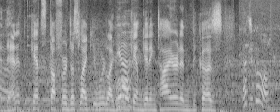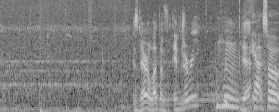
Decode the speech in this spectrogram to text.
and then it gets tougher just like you were like, Yeah. oh okay, I'm getting tired and because That's cool. Is there a lot of injury? Yeah. Yeah, so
